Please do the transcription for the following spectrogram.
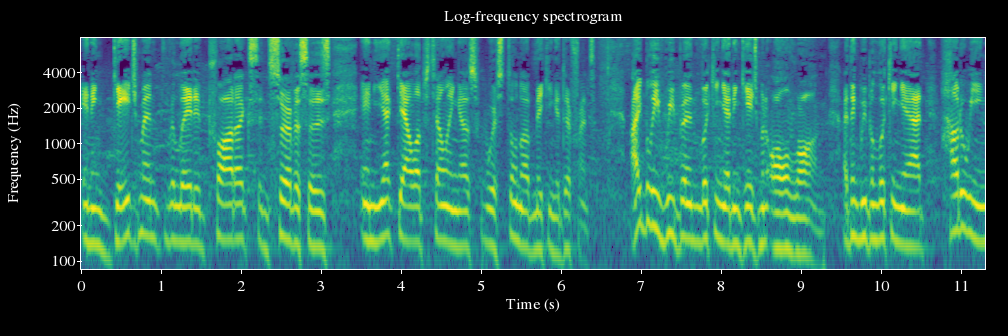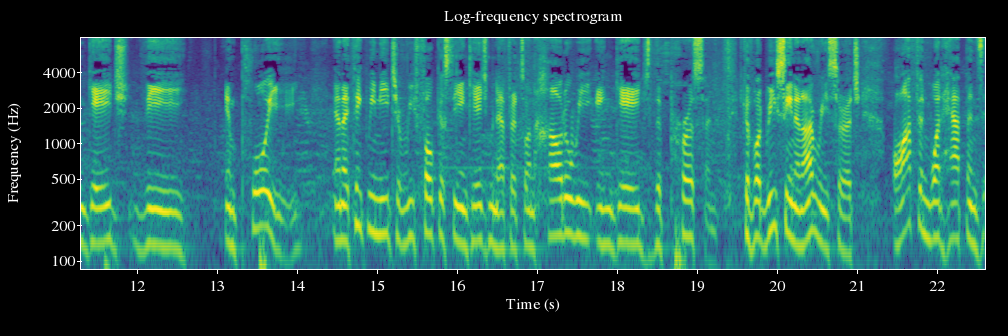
in engagement related products and services, and yet Gallup's telling us we're still not making a difference. I believe we've been looking at engagement all wrong. I think we've been looking at how do we engage the employee and I think we need to refocus the engagement efforts on how do we engage the person. Because what we've seen in our research, often what happens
